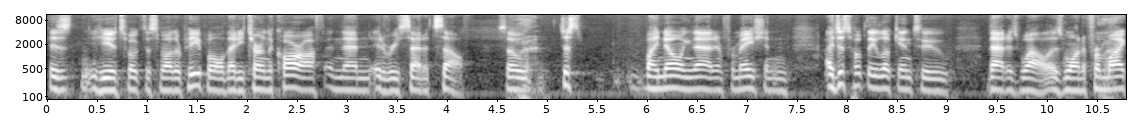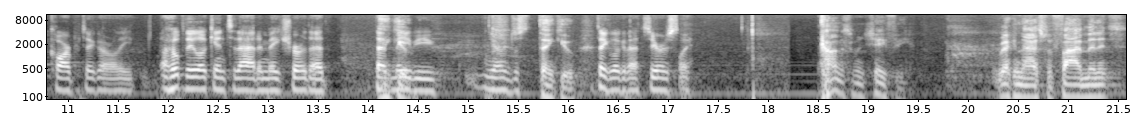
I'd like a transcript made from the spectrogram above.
his, he had spoke to some other people, that he turned the car off and then it reset itself. So just by knowing that information, I just hope they look into that as well, as one, for my car particularly. I hope they look into that and make sure that, that Thank you. maybe, you know, just Thank you. take a look at that seriously. Congressman Chaffetz, recognized for five minutes.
